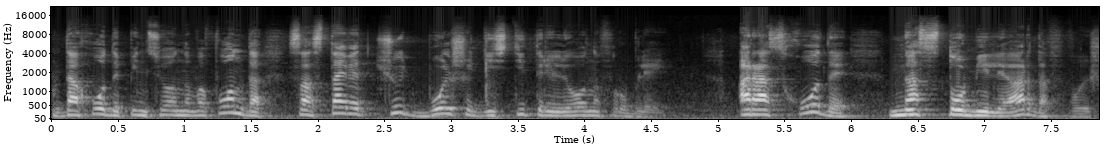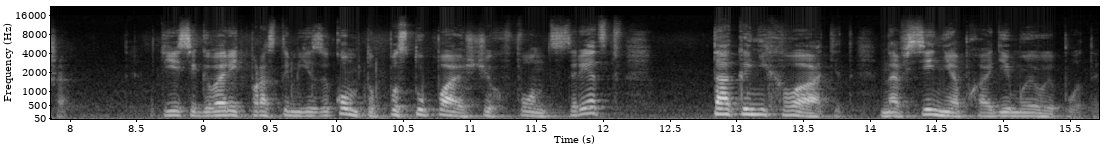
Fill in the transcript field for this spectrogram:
доходы пенсионного фонда составят чуть больше 10 триллионов рублей, а расходы на 100 миллиардов выше. Если говорить простым языком, то поступающих в фонд средств так и не хватит на все необходимые выплаты.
